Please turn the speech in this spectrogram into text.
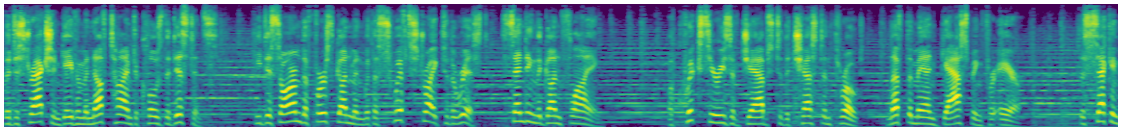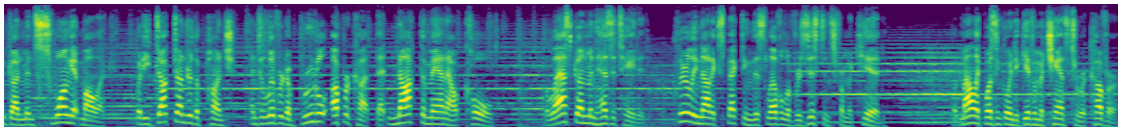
The distraction gave him enough time to close the distance. He disarmed the first gunman with a swift strike to the wrist, sending the gun flying. A quick series of jabs to the chest and throat left the man gasping for air. The second gunman swung at Malik, but he ducked under the punch and delivered a brutal uppercut that knocked the man out cold. The last gunman hesitated, clearly not expecting this level of resistance from a kid. But Malik wasn't going to give him a chance to recover.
